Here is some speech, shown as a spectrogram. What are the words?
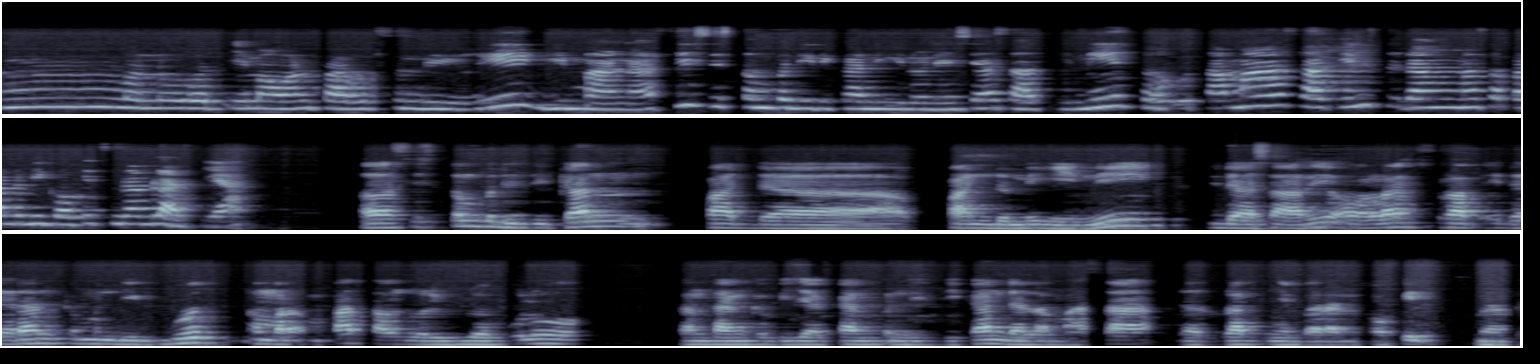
Hmm, menurut Imawan Faruk sendiri, gimana sih sistem pendidikan di Indonesia saat ini, terutama saat ini sedang masa pandemi COVID-19 ya? Uh, sistem pendidikan pada pandemi ini didasari oleh surat edaran Kemendikbud nomor 4 tahun 2020 tentang kebijakan pendidikan dalam masa darurat penyebaran COVID-19.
